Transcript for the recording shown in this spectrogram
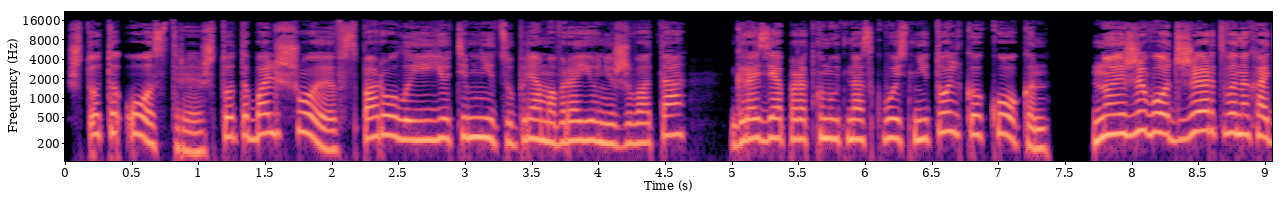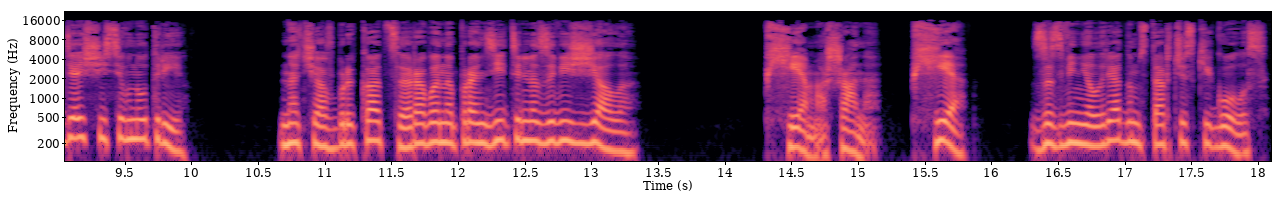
Что-то острое, что-то большое вспороло ее темницу прямо в районе живота, грозя проткнуть насквозь не только кокон, но и живот жертвы, находящейся внутри. Начав брыкаться, Равена пронзительно завизжала. «Пхе, Машана, пхе!» — зазвенел рядом старческий голос.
